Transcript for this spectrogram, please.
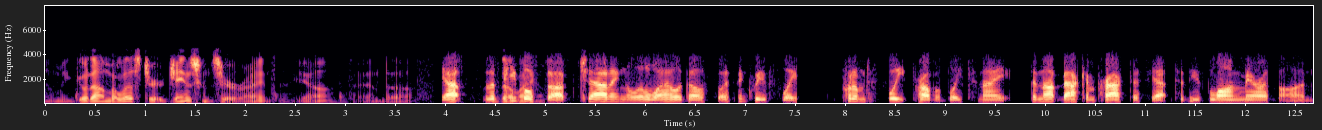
let me go down the list here. Jameson's here, right? Yeah, and. Uh, Yep. The people stopped chatting a little while ago, so I think we've like put them to sleep probably tonight. They're not back in practice yet to these long marathons.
